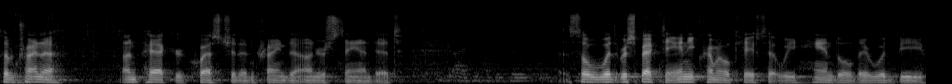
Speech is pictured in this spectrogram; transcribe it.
So I'm trying to unpack your question and trying to understand it. So with respect to any criminal case that we handle, there would be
